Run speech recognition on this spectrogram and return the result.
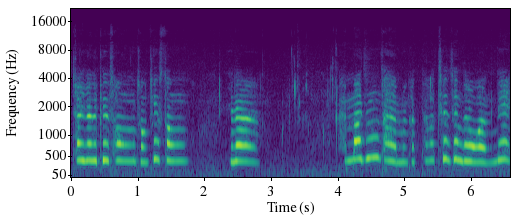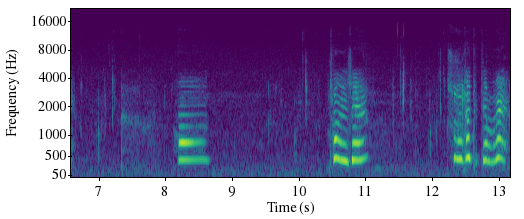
자기가 느낀 성 정체성이랑 안 맞은 사람을 갖다가 트랜스젠더라고 하는데 어 저는 이제 수술했기 때문에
